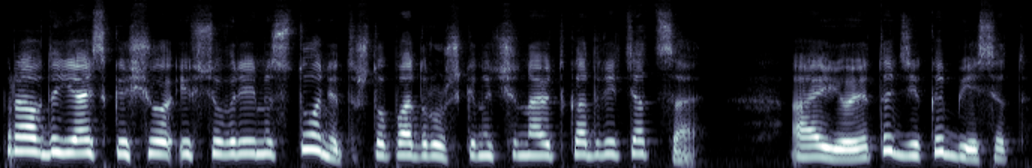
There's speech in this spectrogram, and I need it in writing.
Правда, Яська еще и все время стонет, что подружки начинают кадрить отца, а ее это дико бесит.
